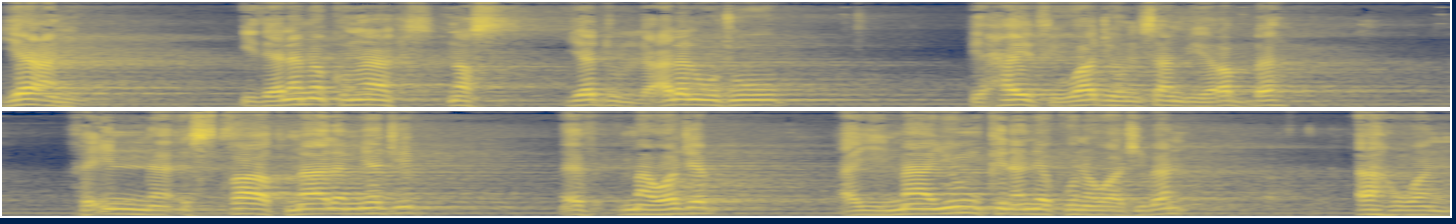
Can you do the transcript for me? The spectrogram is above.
يعني إذا لم يكن هناك نص يدل على الوجوب بحيث يواجه الإنسان به ربه فإن إسقاط ما لم يجب ما وجب أي ما يمكن أن يكون واجبا أهون.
